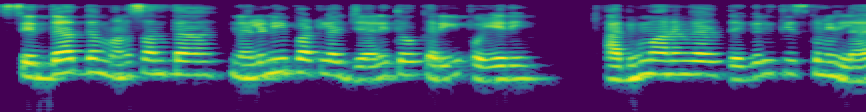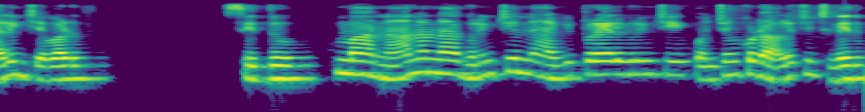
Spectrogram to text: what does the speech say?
సిద్ధార్థ మనసంతా నలిని పట్ల జాలితో కరిగిపోయేది. అభిమానంగా దగ్గరికి తీసుకుని లాలించేవాడు. సిద్ధు మా నాన్న నా గురించి నా అభిప్రాయాల గురించి కొంచెం కూడా ఆలోచించలేదు.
